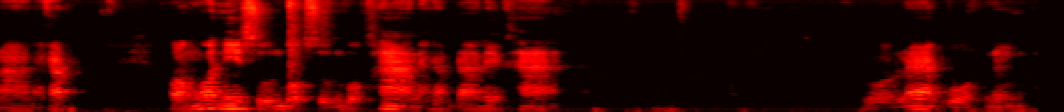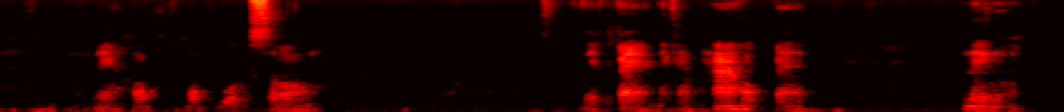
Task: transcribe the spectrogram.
มานะครับ ของงวดนี้ 0 บวก 0 บวก 5 นะครับ ได้เลข 5 บวกแรกบวก 1 เลข 6 6 บวก 2 เลข 8 นะครับ 5 6 8 1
